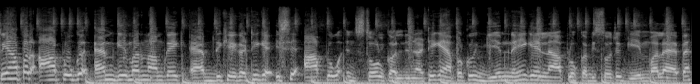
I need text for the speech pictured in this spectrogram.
तो यहाँ पर आप लोग को एम गेमर नाम का एक ऐप दिखेगा, ठीक है? इसे आप लोगों को इंस्टॉल कर लेना ठीक है? यहाँ पर कोई गेम नहीं खेलना आप लोग कभी सोचो गेम वाला ऐप है,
